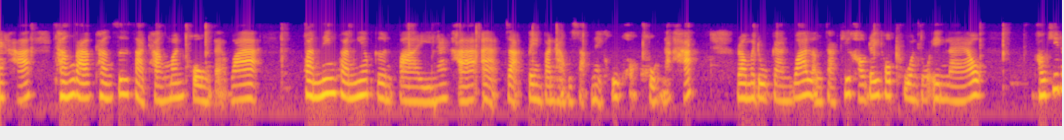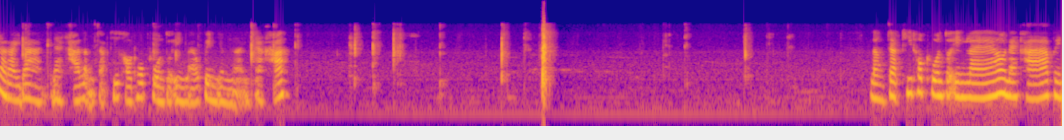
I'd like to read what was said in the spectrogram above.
นะคะ ทั้งรักทั้งซื่อสัตย์ทั้งมั่นคง แต่ว่าความนิ่งความเงียบเกินไปนะคะ อาจจะเป็นปัญหาอุปสรรคในคู่ของคุณนะคะ เรามาดูกันว่าหลังจากที่เขาได้ทบทวนตัวเองแล้วเขาคิดอะไรได้นะคะ หลังจากที่เขาทบทวนตัวเองแล้วเป็นยังไงนะคะ หลังจากที่ทบทวนตัวเองแล้วนะคะ เป็น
